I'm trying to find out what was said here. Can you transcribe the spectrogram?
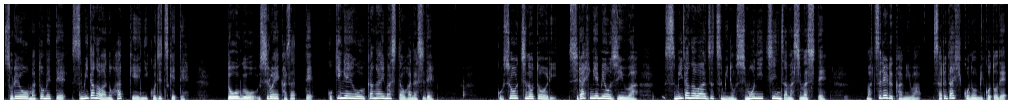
それをまとめて隅田川の八景にこじつけて道具を後ろへ飾ってご機嫌を伺いましたお話でご承知の通り白ひげ明神は隅田川包みの下に鎮座ましまして祀れる神は猿田彦の御で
